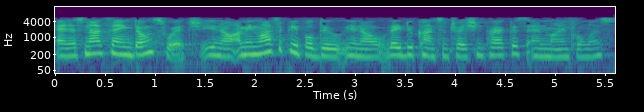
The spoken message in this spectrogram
And it's not saying don't switch. You know, I mean, lots of people do. You know, they do concentration practice and mindfulness,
